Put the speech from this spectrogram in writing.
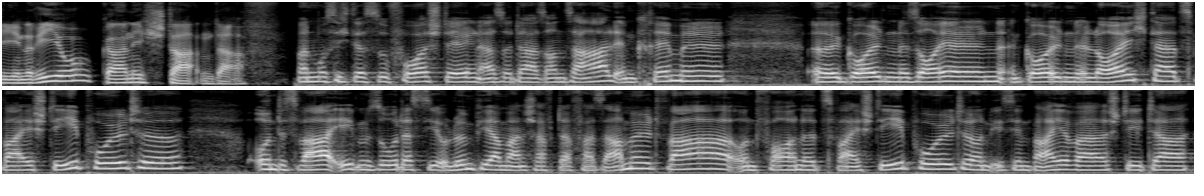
die in Rio gar nicht starten darf. Man muss sich das so vorstellen, also da so ein Saal im Kreml, äh, goldene Säulen, goldene Leuchter, zwei Stehpulte. Und es war eben so, dass die Olympiamannschaft da versammelt war und vorne zwei Stehpulte und Isinbaeva steht da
